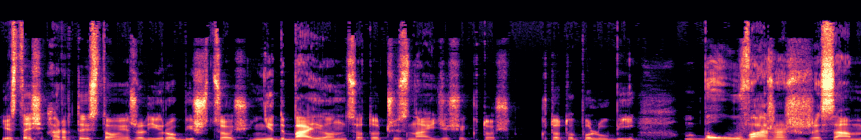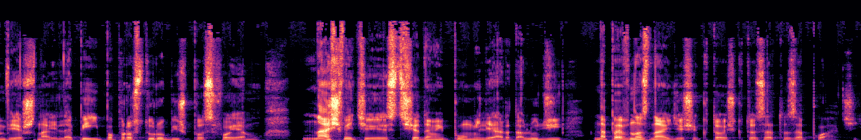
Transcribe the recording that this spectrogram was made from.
Jesteś artystą, jeżeli robisz coś, nie dbając o to, czy znajdzie się ktoś, kto to polubi, bo uważasz, że sam wiesz najlepiej i po prostu robisz po swojemu. Na świecie jest 7,5 miliarda ludzi, na pewno znajdzie się ktoś, kto za to zapłaci.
